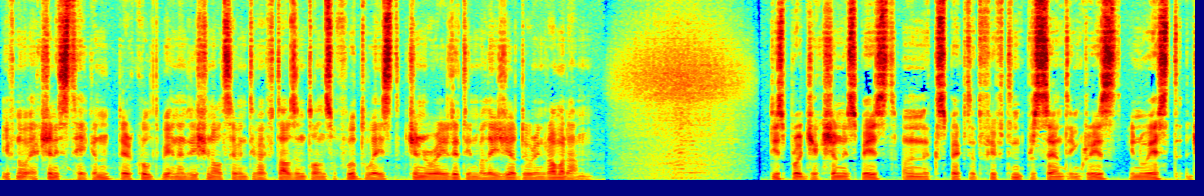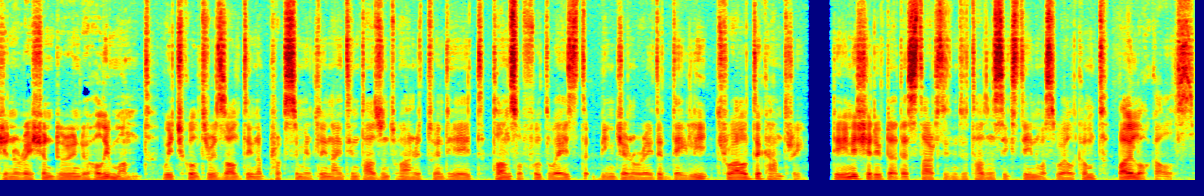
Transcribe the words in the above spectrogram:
if no action is taken, there could be an additional 75,000 tons of food waste generated in Malaysia during Ramadan. This projection is based on an expected 15% increase in waste generation during the holy month, which could result in approximately 19,228 tons of food waste being generated daily throughout the country. The initiative that started in 2016 was welcomed by locals.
